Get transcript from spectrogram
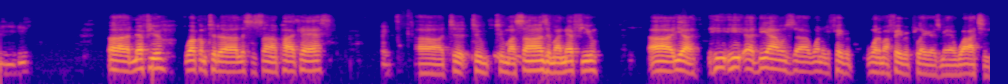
Mm-hmm. Uh, nephew, welcome to the Listen Son podcast. Uh, to to to my sons and my nephew. Uh, yeah, he he uh, Deion was uh, one of the favorite one of my favorite players, man. Watching,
